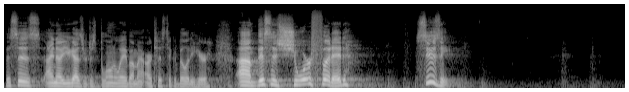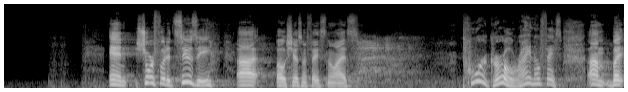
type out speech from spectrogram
this is, I know you guys are just blown away by my artistic ability here. Um, this is sure footed Susie. And sure footed Susie, uh, oh, she has no face, no eyes. Poor girl, right? No face. Um, but,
